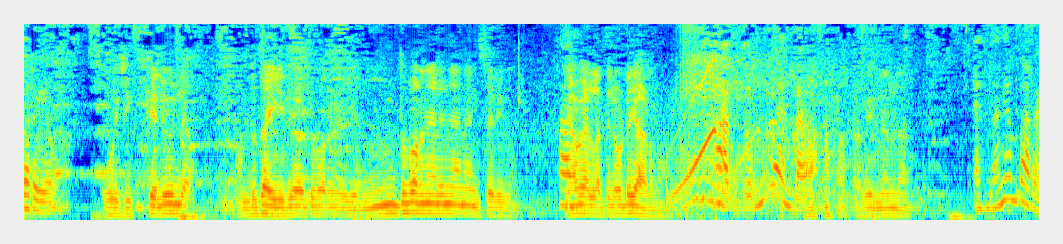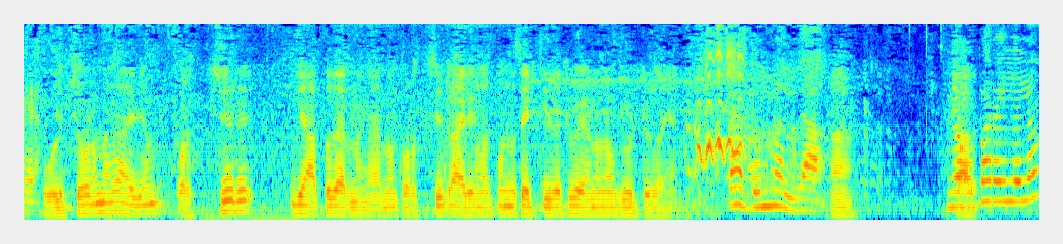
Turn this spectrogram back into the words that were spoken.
പറയോ? ഒരിക്കലും ഇല്ല പണ്ട് ധൈര്യമായിട്ട് പറഞ്ഞു എന്ത് പറഞ്ഞാലും ഞാൻ അനുസരിക്കും. ഞാൻ വെള്ളത്തിലോട്ട് ചാടണം അതൊന്നും വേണ്ട. പിന്നെന്താ? എന്നാ ഞാൻ പറയാം. ഒളിച്ചോടുന്ന കാര്യം കുറച്ചൊരു ഗ്യാപ്പ് തരണം. കാരണം കുറച്ച് കാര്യങ്ങളൊക്കെ ഒന്ന് സെറ്റ് ചെയ്തിട്ട് വേണം നമുക്ക് വിട്ടുകളയാൻ അതൊന്നല്ല ആ. നോ പറയില്ലല്ലോ?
